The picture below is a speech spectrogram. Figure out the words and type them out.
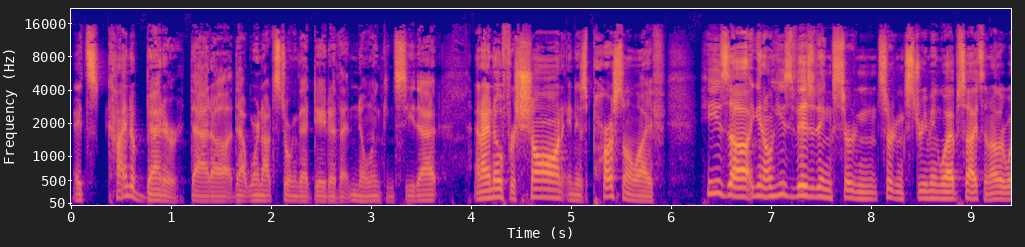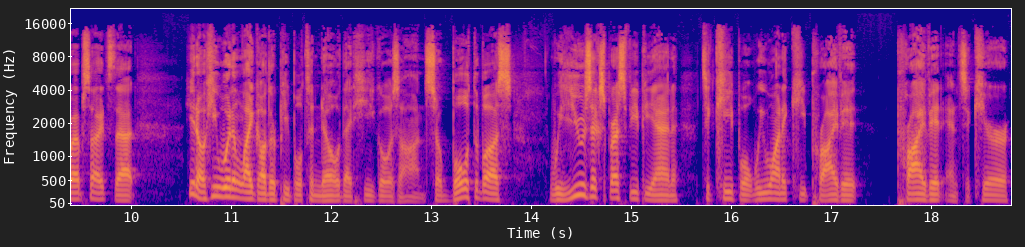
It's kind of better that uh, that we're not storing that data, that no one can see that. And I know for Sean in his personal life, he's uh, you know, he's visiting certain certain streaming websites and other websites that, you know, he wouldn't like other people to know that he goes on. So both of us, we use ExpressVPN to keep what we want to keep private, private and secure.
